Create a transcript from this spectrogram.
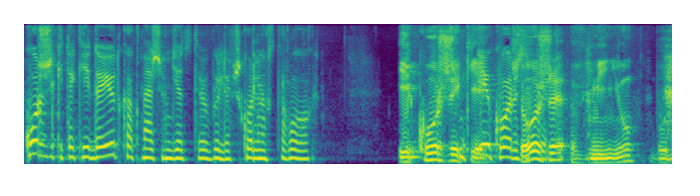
Коржики такие дают, как в нашем детстве были в школьных столовых? И коржики, и коржики тоже в меню будут.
